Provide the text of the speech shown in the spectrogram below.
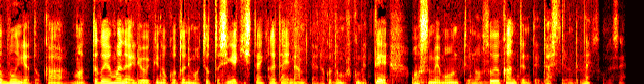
う分野とか全く読まない領域のことにもちょっと刺激してあげたいなみたいなことも含めておすすめ本っていうのをそういう観点で出してるんでね。そうですね。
